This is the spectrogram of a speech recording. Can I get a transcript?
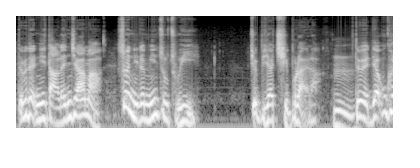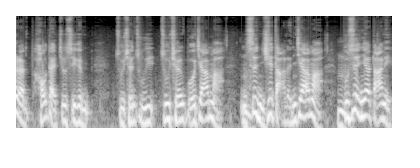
对不对？你打人家嘛，所以你的民族主义就比较起不来了。嗯，对不对？你乌克兰好歹就是一个主权主义主权国家嘛，你是你去打人家嘛，不是人家打你，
